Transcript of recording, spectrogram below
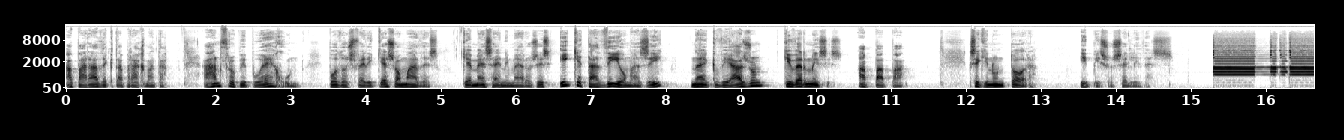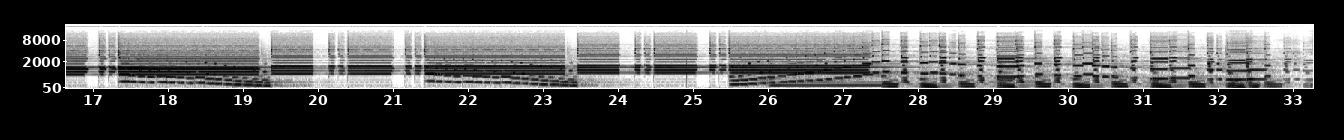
απαράδεκτα πράγματα. Άνθρωποι που έχουν ποδοσφαιρικές ομάδες και μέσα ενημέρωσης ή και τα δύο μαζί να εκβιάζουν κυβερνήσεις. Απαπα. Ξεκινούν τώρα οι πίσω σελίδες.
